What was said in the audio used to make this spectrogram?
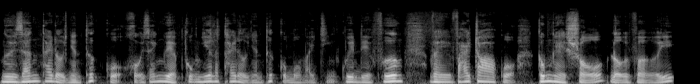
người dân thay đổi nhận thức của khối doanh nghiệp cũng như là thay đổi nhận thức của bộ máy chính quyền địa phương về vai trò của công nghệ số đối với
